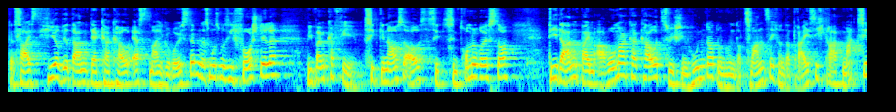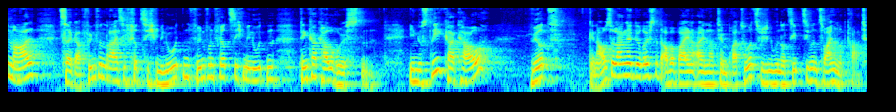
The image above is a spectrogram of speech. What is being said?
Das heißt, hier wird dann der Kakao erstmal geröstet und das muss man sich vorstellen wie beim Kaffee. Sieht genauso aus, sind Trommelröster die dann beim Aromakakao zwischen 100 und 120, 130 Grad maximal ca. 35, 40 Minuten, 45 Minuten den Kakao rösten. Industriekakao wird genauso lange geröstet, aber bei einer Temperatur zwischen 170 und 200 Grad.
